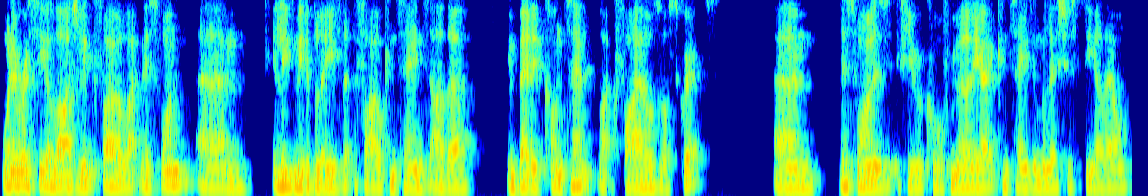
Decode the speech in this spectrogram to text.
Whenever I see a large link file like this one, um, it leads me to believe that the file contains other embedded content like files or scripts. Um, this one is, if you recall from earlier, it contains a malicious DLL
